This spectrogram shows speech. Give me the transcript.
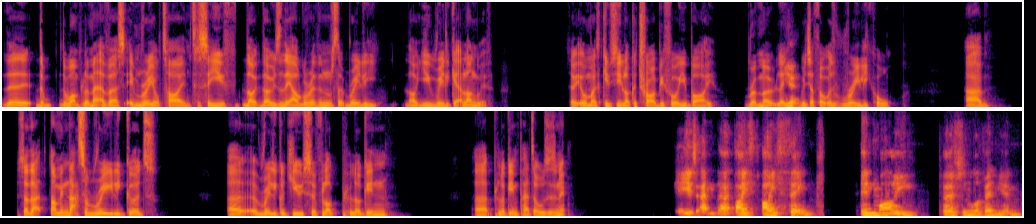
the the the Wampler metaverse in real time to see if like those are the algorithms that really like you really get along with. So it almost gives you like a try before you buy remotely, Yeah. which I thought was really cool. Um, so that I mean that's a really good, uh, a really good use of like plug-in, uh, plug-in pedals, isn't it? It is, and uh, I I think, in my personal opinion,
